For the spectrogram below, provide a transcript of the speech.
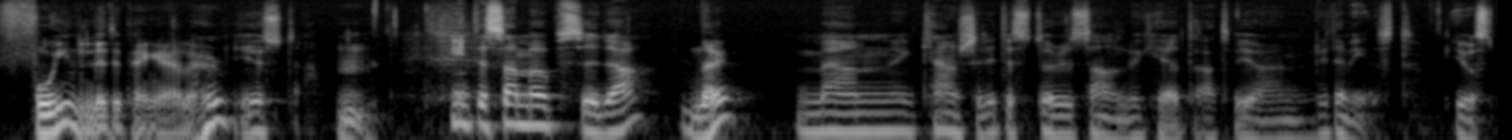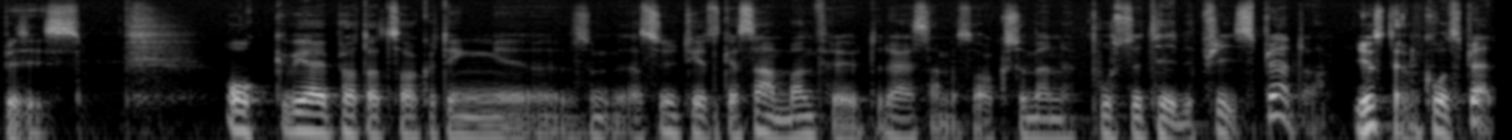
få in lite pengar, eller hur? Just det. Mm. Inte samma uppsida. Nej. Men kanske lite större sannolikhet att vi gör en liten vinst. Just precis. Och vi har ju pratat saker och ting eh, som alltså syntetiska samband förut och det här är samma sak som en positiv prisspread. Då. Just det. En kodspread.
